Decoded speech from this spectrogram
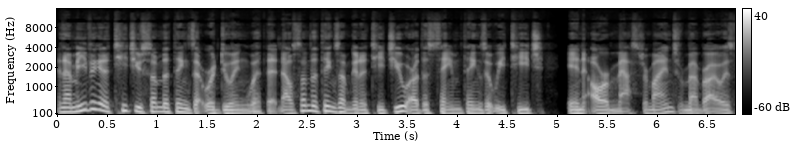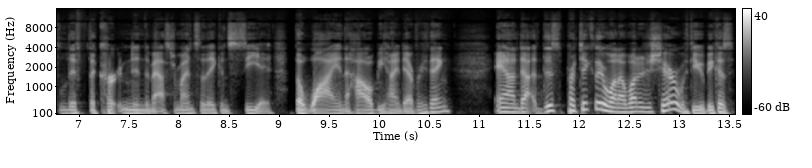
And I'm even going to teach you some of the things that we're doing with it. Now, some of the things I'm going to teach you are the same things that we teach in our masterminds. Remember, I always lift the curtain in the mastermind so they can see the why and the how behind everything. And uh, this particular one I wanted to share with you because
